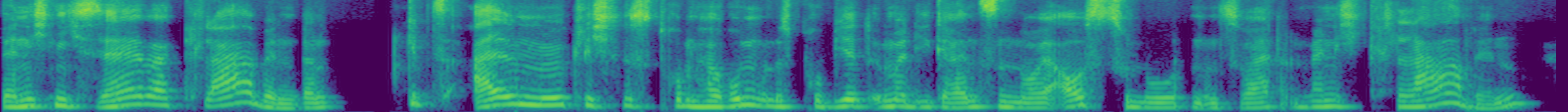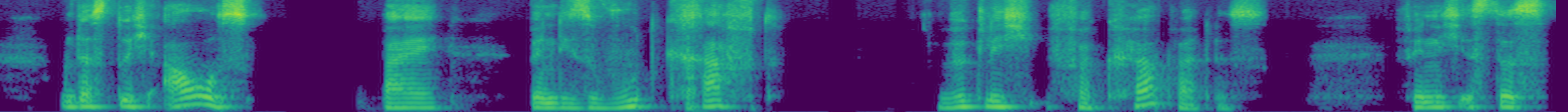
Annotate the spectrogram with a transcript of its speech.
Wenn ich nicht selber klar bin, dann gibt es all Mögliches drumherum und es probiert immer die Grenzen neu auszuloten und so weiter. Und wenn ich klar bin und das durchaus bei, wenn diese Wutkraft wirklich verkörpert ist, finde ich, ist das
